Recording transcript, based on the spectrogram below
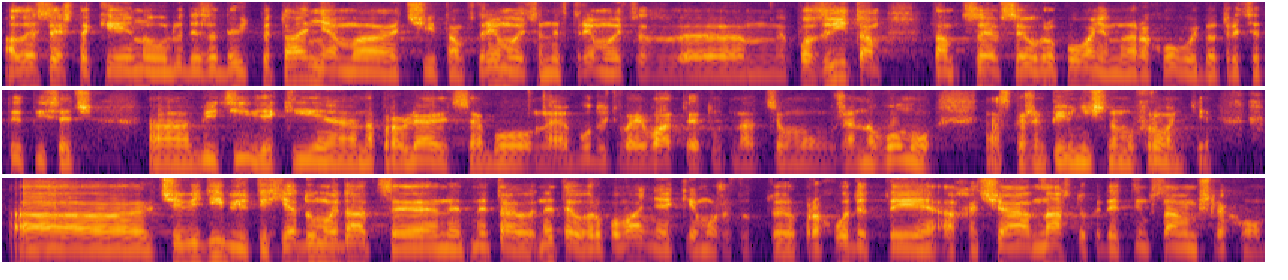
але все ж таки ну люди задають питанням, е, чи там втримуються, не втримуються е, по звітам. Там це все угруповання нараховують до 30 тисяч е, бійців, які е, направляються або е, будуть воювати тут на цьому вже новому, е, скажімо, північному фронті. А, Чи відіб'ють їх? Я думаю, да, це не, не та не те угрупування, яке може тут проходити. Хоча наступ іде тим самим шляхом.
